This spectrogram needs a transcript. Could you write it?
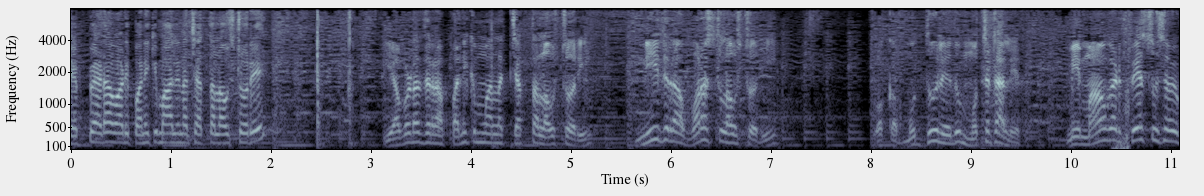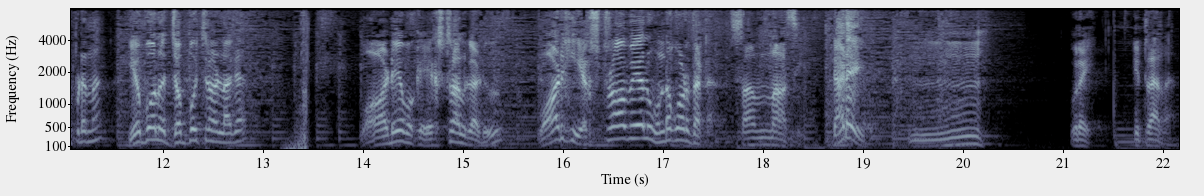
చెప్పాడా వాడి పనికి మాలిన చెత్త లవ్ స్టోరీ? ఎవడదిరా పనికి మాలిన చెత్త లవ్ స్టోరీ? నీదిరా వరస్ట్ లవ్ స్టోరీ? ఒక ముద్దు లేదు ముచ్చట లేదు. మీ మామగాడి ఫేస్ చూసావు ఎప్పుడన్నా? ఎబోలో జబ్బు వచ్చినలాగా వాడే ఒక ఎక్స్ట్రాల్ గాడు. వాడికి ఎక్స్ట్రా వేలు ఉండకూడదట సన్నాసి. డాడీ! ఉరే ఒరేయ్ ఇట్రారా.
